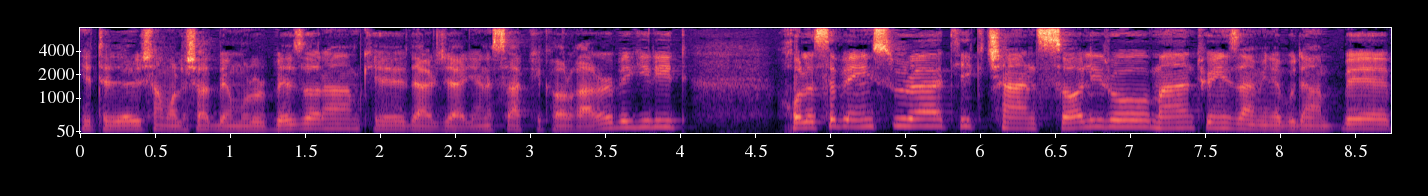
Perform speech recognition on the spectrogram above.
یه تعدادش هم حالا شاید به مرور بذارم که در جریان سبک کار قرار بگیرید. خلاصه به این صورت یک چند سالی رو من توی این زمینه بودم. به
